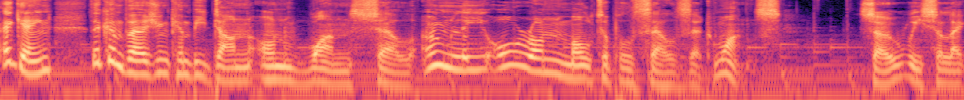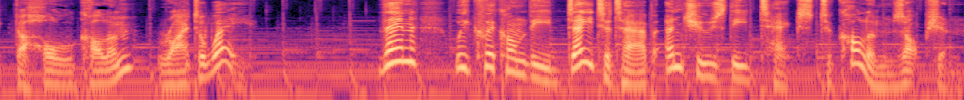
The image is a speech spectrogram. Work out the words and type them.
Again, the conversion can be done on one cell only or on multiple cells at once. So we select the whole column right away. Then we click on the Data tab and choose the Text to Columns option.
